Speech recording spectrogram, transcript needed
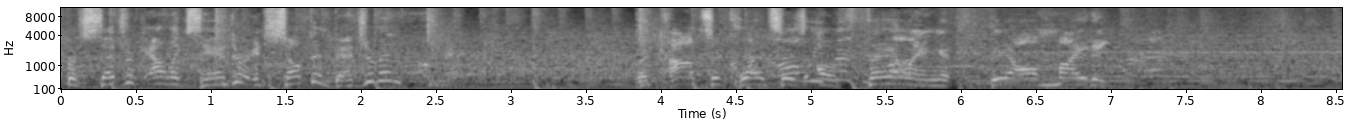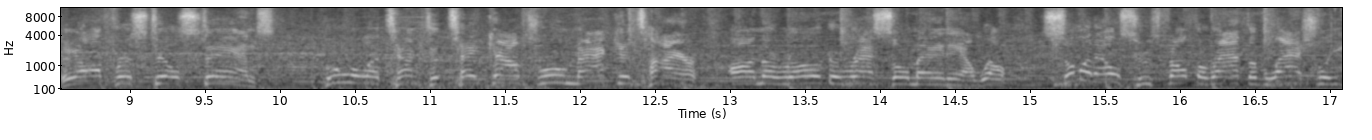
for Cedric Alexander and Shelton Benjamin. The consequences of failing the Almighty. The offer still stands. Who will attempt to take out Drew McIntyre on the road to WrestleMania? Well, someone else who's felt the wrath of Lashley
